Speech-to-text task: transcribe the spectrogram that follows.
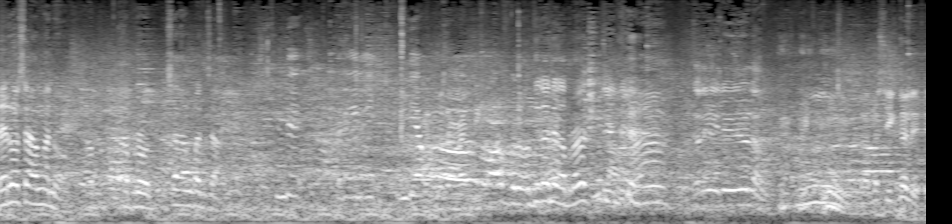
Pero saan ano? Ab- abroad? Saan bansa? Hindi. Hindi, hindi ako abroad. Hindi ka nag-abroad? Ah. Galing Iloilo lang. Wala ba signal eh.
